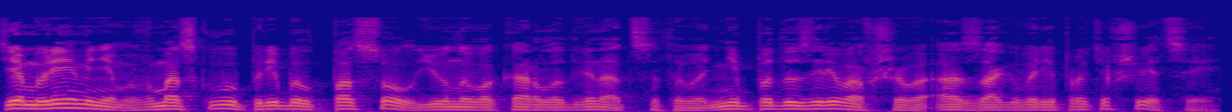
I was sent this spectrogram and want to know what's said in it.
Тем временем в Москву прибыл посол юного Карла XII, не подозревавшего о заговоре против Швеции.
